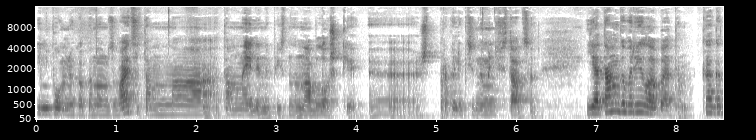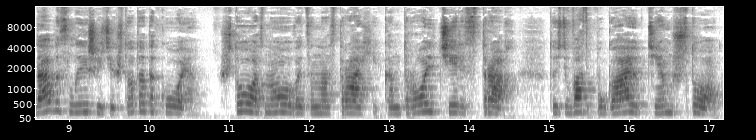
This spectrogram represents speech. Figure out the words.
Я не помню, как оно называется, там на там Нелли написано на обложке э, про коллективную манифестацию. Я там говорила об этом. Когда вы слышите что-то такое, что основывается на страхе, контроль через страх, то есть вас пугают тем, что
